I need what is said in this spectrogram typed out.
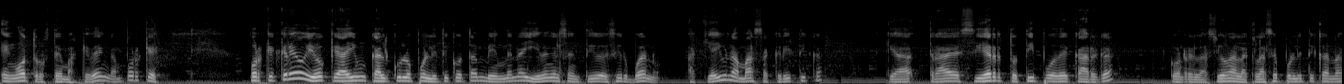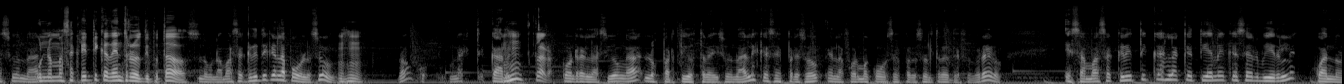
en otros temas que vengan. ¿Por qué? Porque creo yo que hay un cálculo político también de Nayib en el sentido de decir, bueno, aquí hay una masa crítica que trae cierto tipo de carga con relación a la clase política nacional. Una masa crítica dentro de los diputados. No, una masa crítica en la población. ¿No? Una carga claro. con relación a los partidos tradicionales que se expresó en la forma como se expresó el 3 de febrero. Esa masa crítica es la que tiene que servirle cuando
